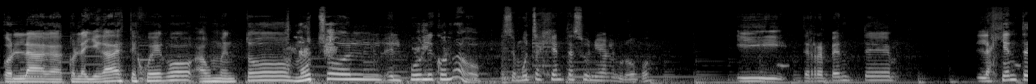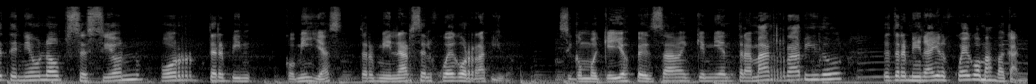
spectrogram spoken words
con la, con la llegada de este juego aumentó mucho el, el público nuevo. Entonces, mucha gente se unió al grupo. Y de repente la gente tenía una obsesión por, comillas, terminarse el juego rápido. Así como que ellos pensaban que mientras más rápido te termináis el juego, más bacán.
